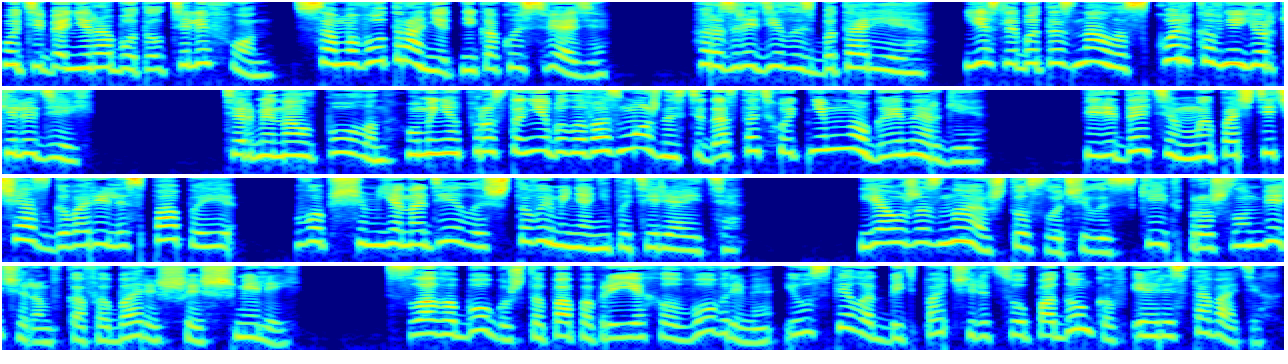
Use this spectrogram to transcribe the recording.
«У тебя не работал телефон. С самого утра нет никакой связи. Разрядилась батарея. Если бы ты знала, сколько в Нью-Йорке людей. Терминал полон, у меня просто не было возможности достать хоть немного энергии. Перед этим мы почти час говорили с папой и... В общем, я надеялась, что вы меня не потеряете. Я уже знаю, что случилось с Кейт прошлым вечером в кафе-баре «Шесть шмелей». Слава богу, что папа приехал вовремя и успел отбить падчерицу у подонков и арестовать их.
